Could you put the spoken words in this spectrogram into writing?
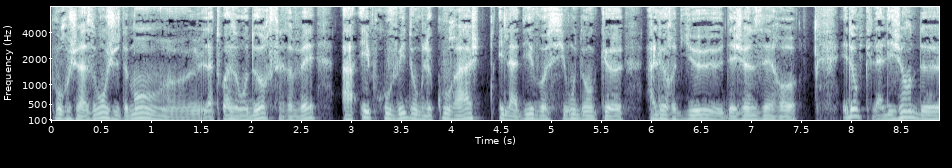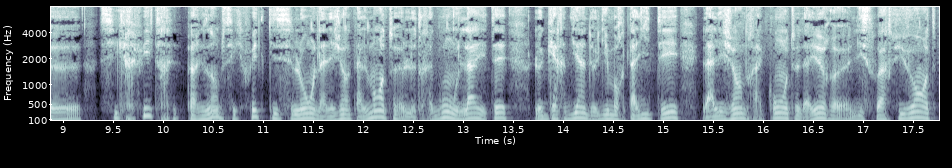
pour Jason justement euh, la toison d'or servait à éprouver donc le courage et la dévotion donc euh, à leur dieu des jeunes héros. Et donc la légende de Siegfried, par exemple, Siegfried qui selon la légende allemande, le dragon là était le gardien de l'immortalité. La légende raconte d'ailleurs euh, l'histoire suivante.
